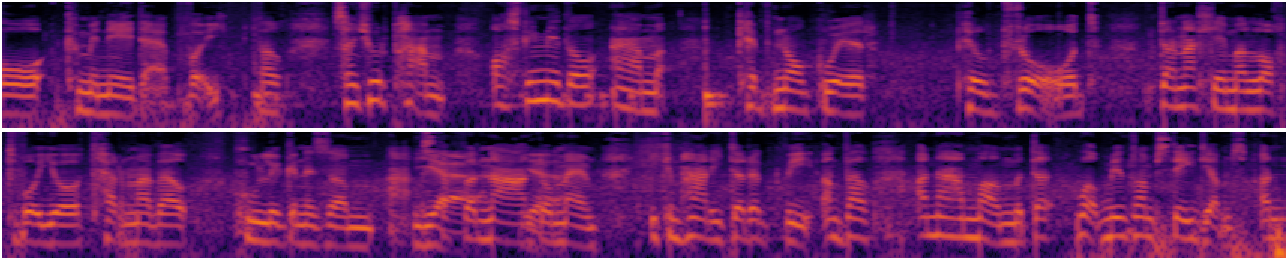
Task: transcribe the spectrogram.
o cymunedau fwy. Fel sa'n siŵr pam. Os fi'n meddwl am cefnogwyr pildrod, dyna lle mae lot fwy o terma fel hooliganism a yeah, stuff yna yn yeah. dod mewn i cymharu dy rygbi. Ond fel, yn aml, mae dy... Wel, mynd am stadiums, yn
